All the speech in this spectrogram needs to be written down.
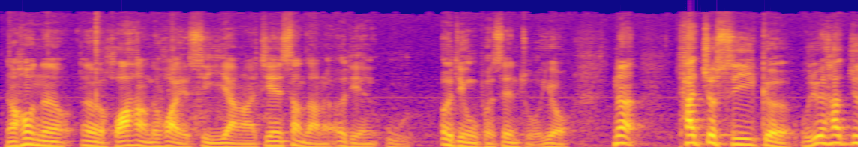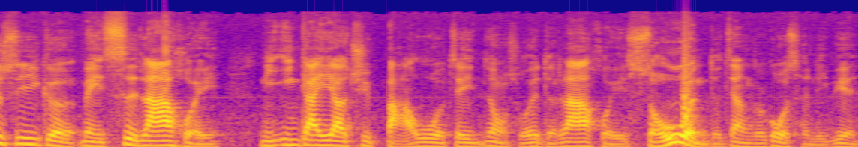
然后呢，呃，华航的话也是一样啊，今天上涨了二点五二点五 percent 左右。那它就是一个，我觉得它就是一个每次拉回，你应该要去把握这这种所谓的拉回守稳的这样一个过程里面。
